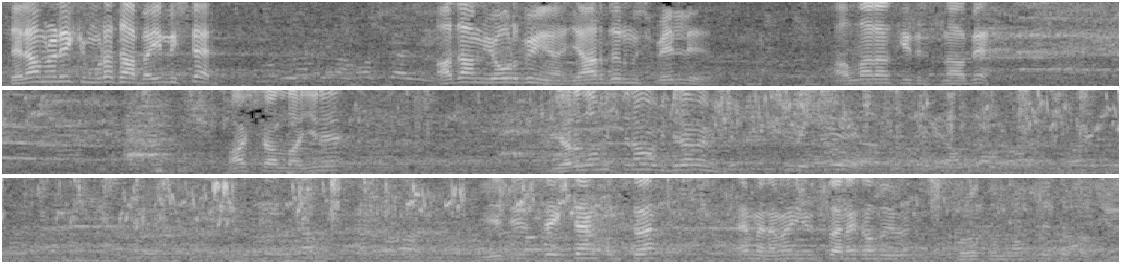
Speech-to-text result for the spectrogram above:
Selamünaleyküm Murat abi hayırlı işler. Adam yorgun ya yardırmış belli. Allah rast getirsin abi. Maşallah yine yarılamışsın ama bitirememişim. 780 kuştan hemen hemen 100 tane kalıyor. Çikolata muhabbete bak ya.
